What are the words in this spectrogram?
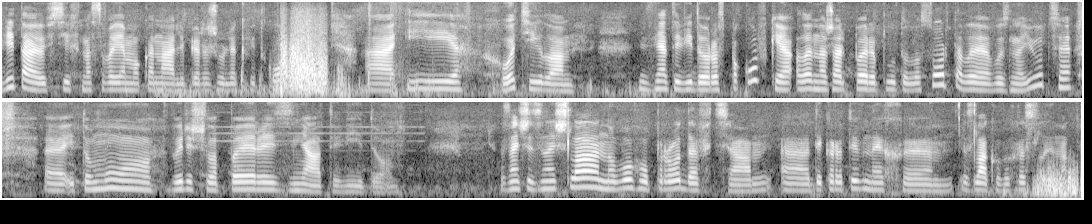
Вітаю всіх на своєму каналі Піражуля Квіткова. І хотіла зняти відео розпаковки, але, на жаль, переплутала сорт, але визнаю це. Е, І тому вирішила перезняти відео. Значить, знайшла нового продавця е, декоративних е, злакових рослинок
